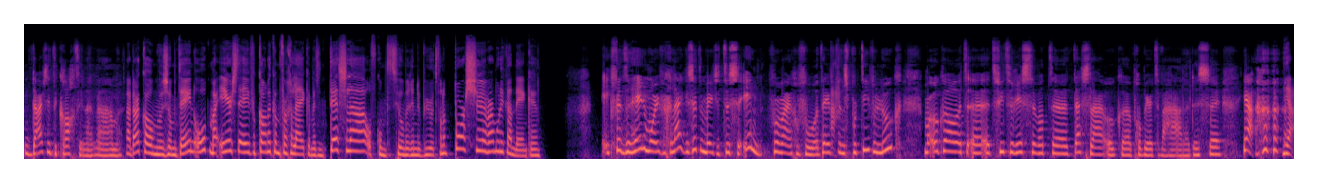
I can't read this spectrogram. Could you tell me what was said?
daar zit de kracht in met name. Nou, daar komen we zo meteen op. Maar eerst even, kan ik hem vergelijken met een Tesla? Of komt het veel meer in de buurt van een Porsche? Waar moet ik aan denken? Ik vind het een hele mooie vergelijking. Er zit een beetje tussenin, voor mijn gevoel. Het heeft een sportieve look, maar ook wel het, uh, het wat uh, Tesla ook uh, probeert te behalen. Dus ja. ja,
